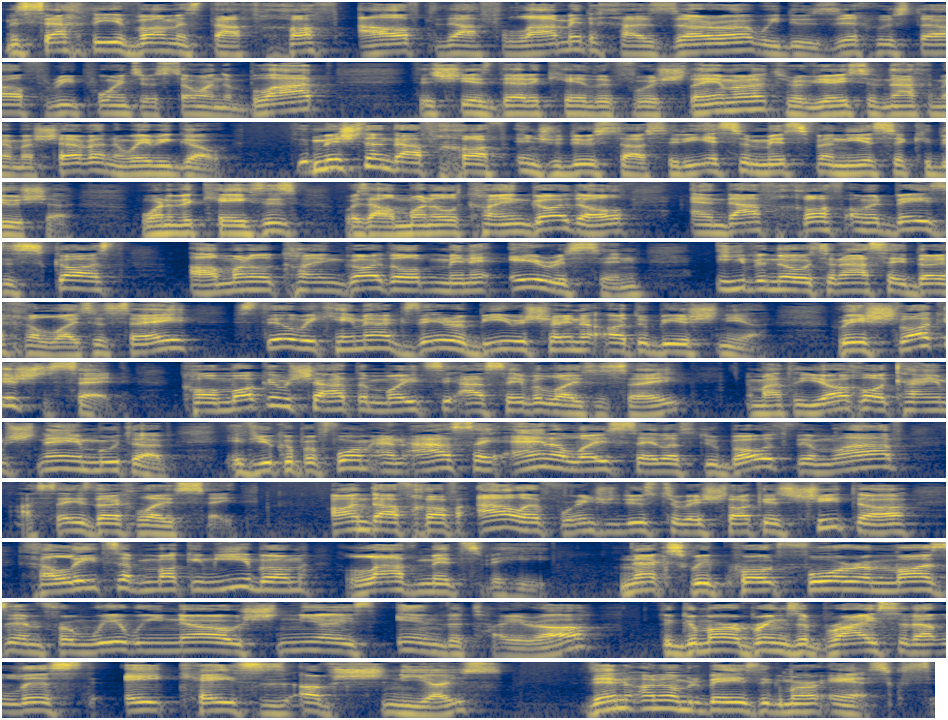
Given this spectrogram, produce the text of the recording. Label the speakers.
Speaker 1: Masechta Yavamis, Daf Chaf Alf Daf Lamed Chazara. We do Zichru style, three points or so on the blot. This she is dedicated for Shlema to Rav Yosef Nachem Masheva, and away we go. The Mishnah Daf Chaf introduced us to the Issa Mitzvah and Issa Kedusha. One of the cases was Alman Kain Gadol, and Daf Chaf Amid Beis discussed Alman Kain Gadol Mina Erisin, even though it's an asay doichel to say, still we came out gzera bi rishayna atu bi. Reish Lakish said, If you could perform an asay and a loisei, let's do both. Vimlav, asay is derech loisei. On Daf Aleph, we're introduced to Reish Lakish Shita, chalitza mokim yibum, lav mitzvahi. Next, we quote four Ramazim from where we know Shnia is in the Torah. The Gemara brings a brisa that lists eight cases of Shniyas. Then on Amr Beis, the Gemara asks,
